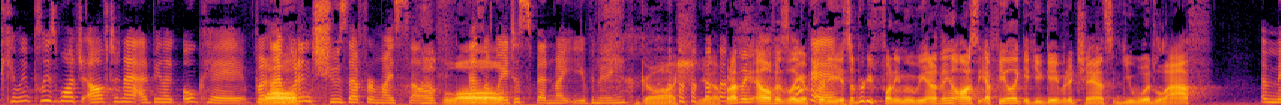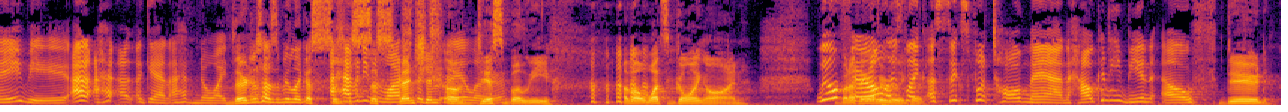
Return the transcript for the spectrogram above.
Can we please watch Elf tonight? I'd be like, okay, but I wouldn't choose that for myself as a way to spend my evening. Gosh, yeah, but I think Elf is like Okay. a pretty. It's a pretty funny movie, and I think honestly, I feel like if you gave it a chance, you would laugh. Uh, maybe. I, I again, I have no idea. There just has to be like a sus- haven't even watched the suspension of disbelief about what's going on, Will but I think it'll Ferrell be is really like a six foot tall man. How can he be an elf? dude.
